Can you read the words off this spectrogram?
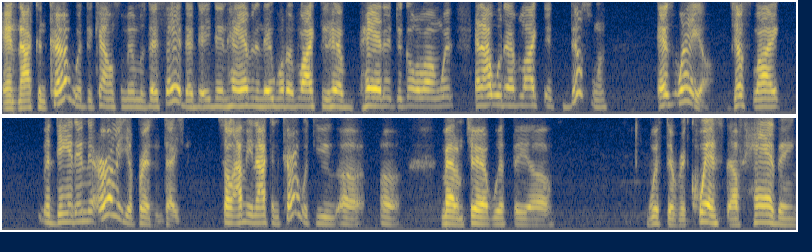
And I concur with the council members that said that they didn't have it and they would have liked to have had it to go along with. And I would have liked it this one as well, just like it did in the earlier presentation. So I mean, I concur with you, uh, uh, Madam Chair, with the uh, with the request of having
